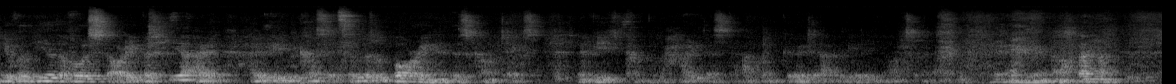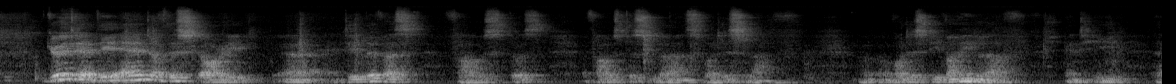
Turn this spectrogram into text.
you will hear the whole story. But here I, I read because it's a little boring in this context. When we Heidestab and Goethe are really not. Uh, you know. Goethe, at the end of the story, uh, delivers Faustus Faustus learns what is love, what is divine love, and he uh,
